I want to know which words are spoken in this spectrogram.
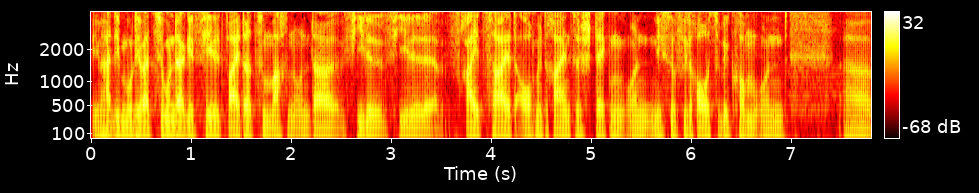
ihm hat die Motivation da gefehlt, weiterzumachen und da viel, viel Freizeit auch mit reinzustecken und nicht so viel rauszubekommen und äh,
